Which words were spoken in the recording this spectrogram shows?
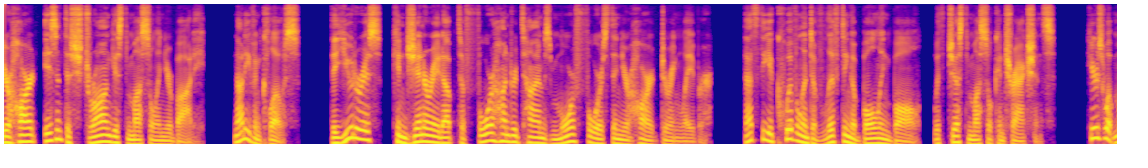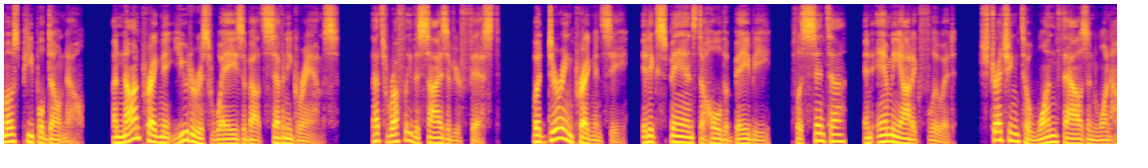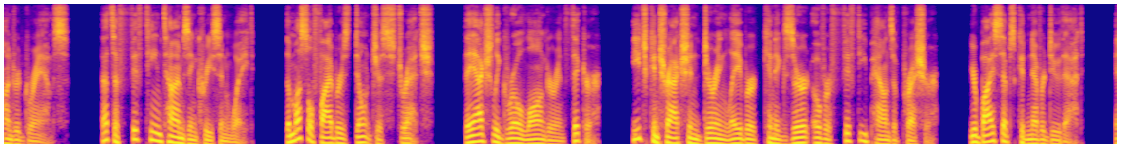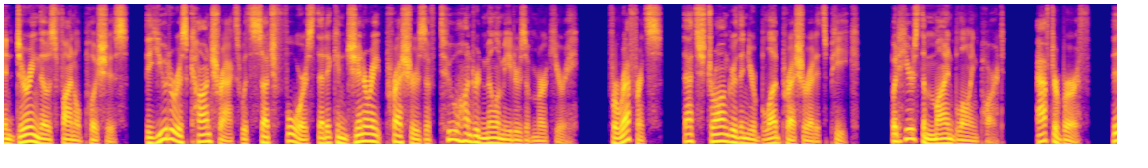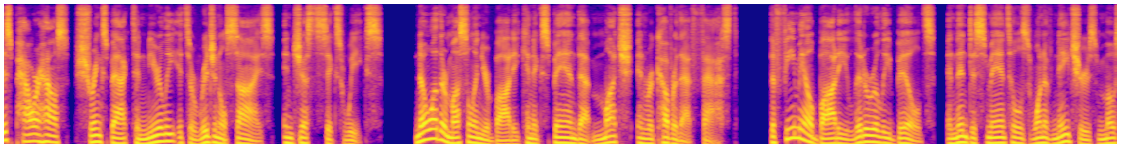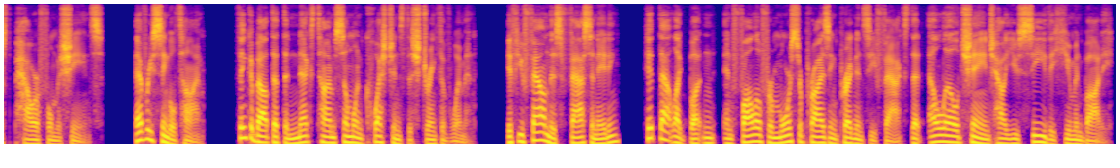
Your heart isn't the strongest muscle in your body. Not even close. The uterus can generate up to 400 times more force than your heart during labor. That's the equivalent of lifting a bowling ball with just muscle contractions. Here's what most people don't know. A non-pregnant uterus weighs about 70 grams. That's roughly the size of your fist. But during pregnancy, it expands to hold a baby, placenta, and amniotic fluid, stretching to 1,100 grams. That's a 15 times increase in weight. The muscle fibers don't just stretch, they actually grow longer and thicker. Each contraction during labor can exert over 50 pounds of pressure. Your biceps could never do that. And during those final pushes, the uterus contracts with such force that it can generate pressures of 200 millimeters of mercury. For reference, that's stronger than your blood pressure at its peak. But here's the mind-blowing part. After birth, this powerhouse shrinks back to nearly its original size in just six weeks. No other muscle in your body can expand that much and recover that fast. The female body literally builds and then dismantles one of nature's most powerful machines. Every single time. Think about that the next time someone questions the strength of women. If you found this fascinating, hit that like button and follow for more surprising pregnancy facts that LL change how you see the human body.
